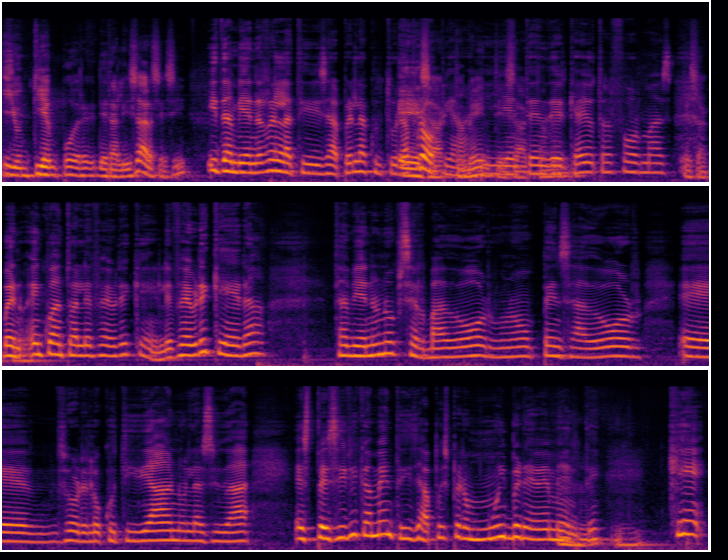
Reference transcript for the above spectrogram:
y un tiempo de, realizarse, ¿sí? Y también es relativizar pues, la cultura propia y entender que hay otras formas. Bueno, en cuanto a Lefebvre, ¿qué? Lefebvre que era también un observador, un pensador eh, sobre lo cotidiano, la ciudad, específicamente y ya pues, pero muy brevemente, ¿qué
